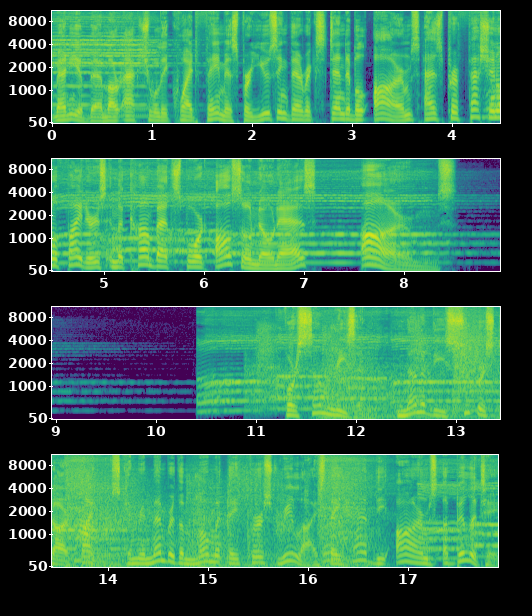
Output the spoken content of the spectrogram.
Many of them are actually quite famous for using their extendable arms as professional fighters in the combat sport also known as ARMS. For some reason, none of these superstar fighters can remember the moment they first realized they had the ARMS ability.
